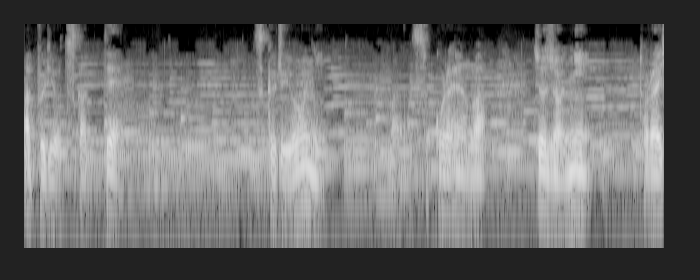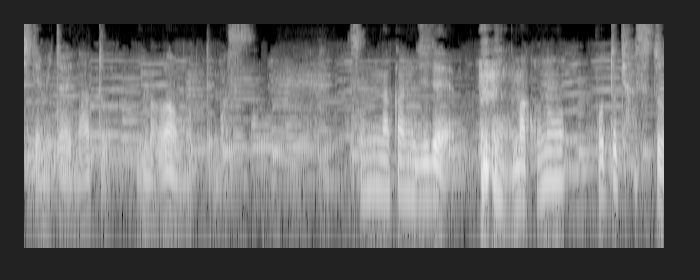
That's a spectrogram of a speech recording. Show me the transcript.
アプリを使って作るように、まあ、そこら辺は徐々にトライしてみたいなと今は思ってます。そんな感じで、まあこのポッドキャスト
